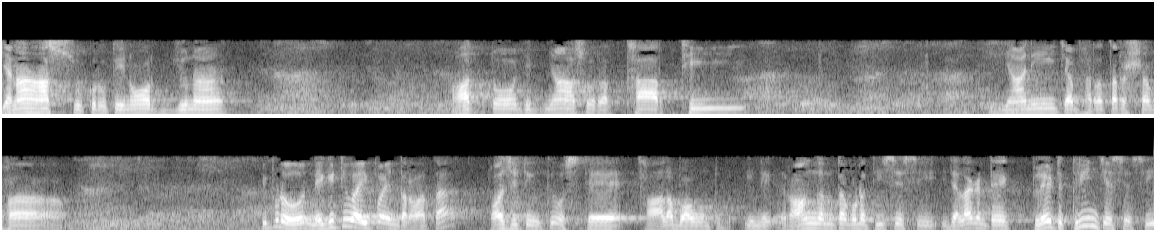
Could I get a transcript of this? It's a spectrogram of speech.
జనా సుకృతినోర్జున ఆర్తో జిజ్ఞాసురర్థార్థీ జ్ఞానీ చ భరతర్షభ. ఇప్పుడు నెగిటివ్ అయిపోయిన తర్వాత పాజిటివ్కి వస్తే చాలా బాగుంటుంది. ఈ రాంగ్ అంతా కూడా తీసేసి ఇది ఎలాగంటే ప్లేట్ క్లీన్ చేసేసి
